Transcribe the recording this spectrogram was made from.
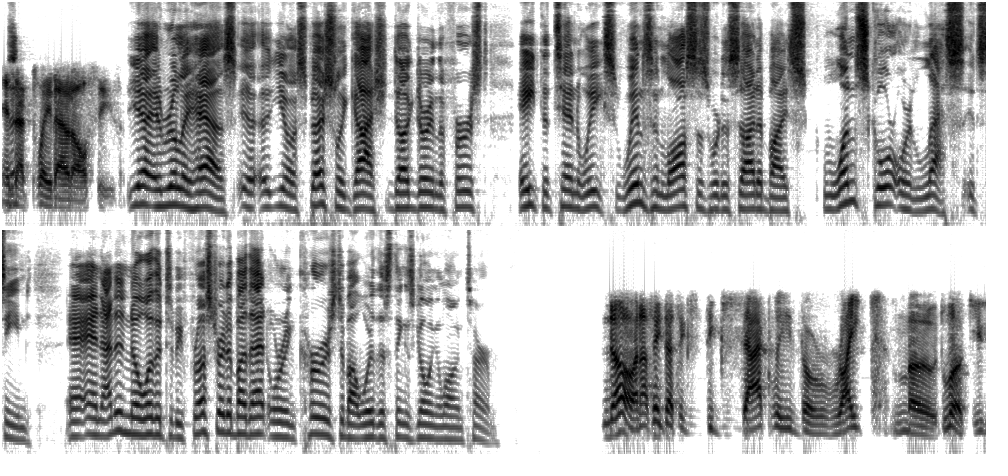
And that, that played out all season. Yeah, it really has. Uh, you know, especially, gosh, Doug, during the first eight to 10 weeks, wins and losses were decided by one score or less, it seemed. And I didn't know whether to be frustrated by that or encouraged about where this thing's going long term. No, and I think that's ex- exactly the right mode. Look, you,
